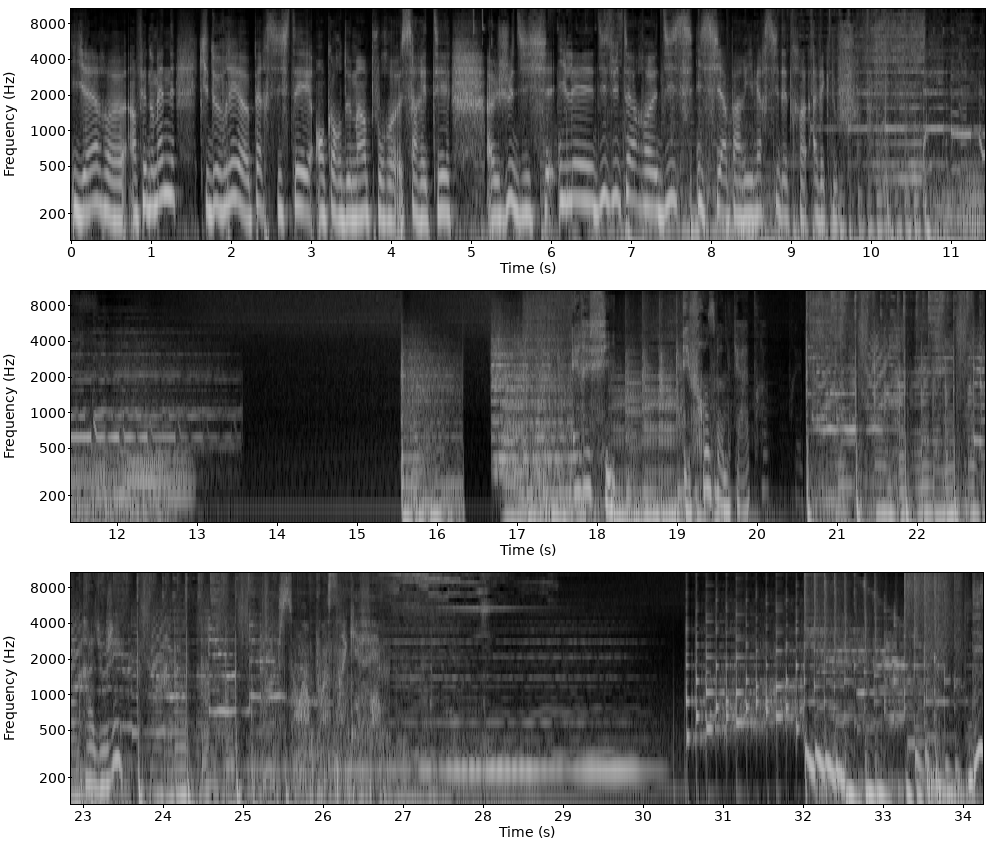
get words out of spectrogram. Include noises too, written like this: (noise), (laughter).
hier, un phénomène qui devrait persister encore demain pour s'arrêter jeudi. Il est 18h10 ici à Paris. Merci d'être avec nous. RFI et France 24. Radio G. 101.5 FM. «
